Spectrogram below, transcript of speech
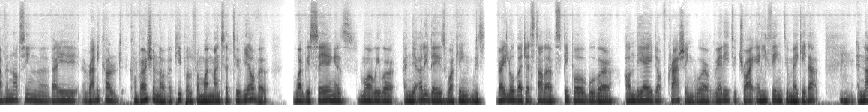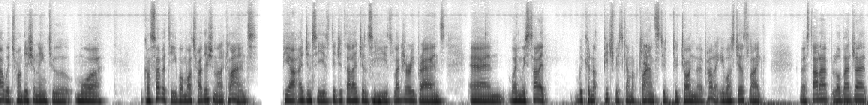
I've not seen a very radical conversion of people from one mindset to the other. What we're saying is more we were in the early days working with very low budget startups, people who were on the edge of crashing, were ready to try anything to make it up. Mm-hmm. And now we're transitioning to more conservative or more traditional clients, PR agencies, digital agencies, mm-hmm. luxury brands. And when we started we could not pitch this kind of clients to, to join the product. It was just like the startup, low budget.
